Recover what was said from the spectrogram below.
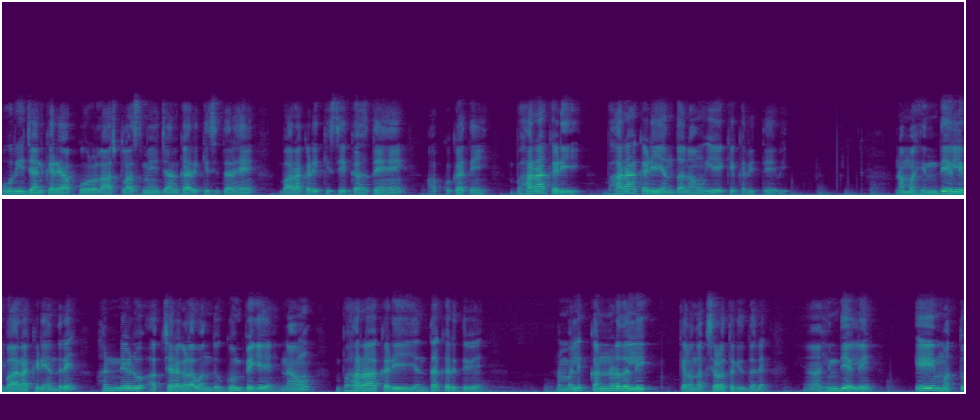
पूरी जानकारी आपको लास्ट क्लास में जानकारी किसी तरह है बारह कड़ी किसे कहते हैं आपको कहते हैं ಭಾರಾ ಕಡಿ ಭಾರಾ ಕಡಿ ಅಂತ ನಾವು ಏಕೆ ಕರಿತೇವೆ ನಮ್ಮ ಹಿಂದಿಯಲ್ಲಿ ಬಾರಾ ಕಡಿ ಅಂದರೆ ಹನ್ನೆರಡು ಅಕ್ಷರಗಳ ಒಂದು ಗುಂಪಿಗೆ ನಾವು ಭಾರಾ ಕಡಿ ಅಂತ ಕರಿತೀವಿ ನಮ್ಮಲ್ಲಿ ಕನ್ನಡದಲ್ಲಿ ಕೆಲವೊಂದು ಅಕ್ಷರಗಳು ತೆಗೆದಿದ್ದಾರೆ ಆ, ಹಿಂದಿಯಲ್ಲಿ ಎ ಮತ್ತು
